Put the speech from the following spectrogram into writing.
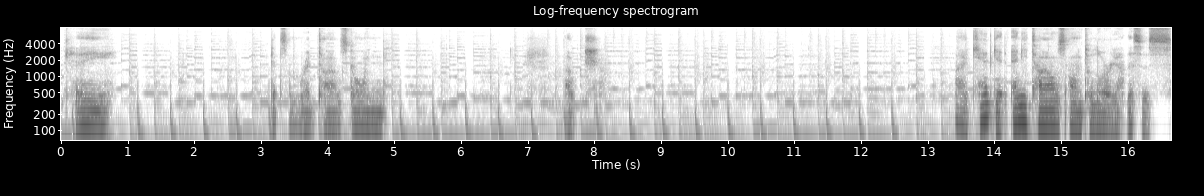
Okay. Get some red tiles going. Ouch. I can't get any tiles on Telluria. This is...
